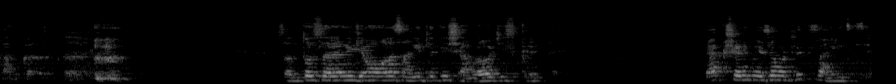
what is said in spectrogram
काम करत संतोष सरांनी जेव्हा मला सांगितलं की शामरावाची स्क्रिप्ट आहे त्या क्षणी मी असं म्हटलं ती चांगलीच असेल.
